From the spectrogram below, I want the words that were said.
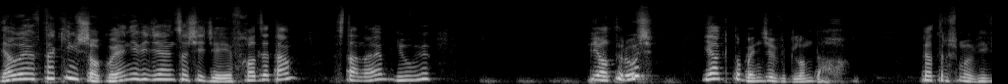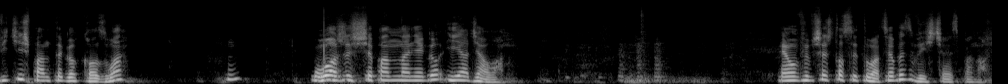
Ja byłem w takim szoku, ja nie wiedziałem, co się dzieje. Wchodzę tam, stanąłem i mówię, Piotruś, jak to będzie wyglądało? Piotruś mówi, widzisz pan tego kozła? Hmm? Ułożysz się pan na niego i ja działam. Ja mówię, przecież to sytuacja bez wyjścia jest panowie.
